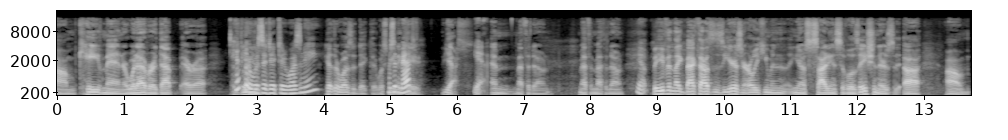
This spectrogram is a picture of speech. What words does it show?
um, cavemen or whatever at that era. Hitler abuse- was addicted, wasn't he? Hitler was addicted. Was, it meth? Yes. Yeah. and methadone. Methadone. Yep. But even like back thousands of years in early human, you know, society and civilization, there's uh, um,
